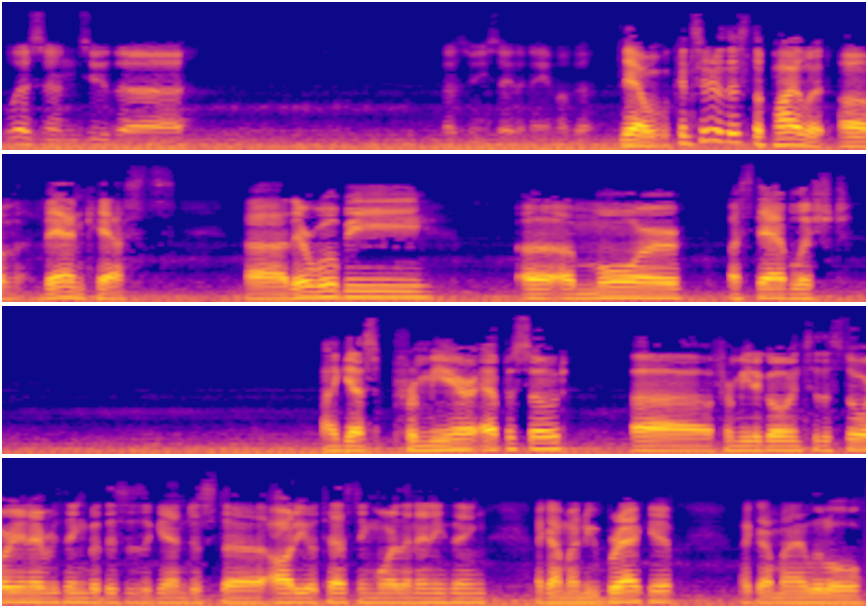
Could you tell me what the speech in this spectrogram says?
listen to the. That's when you say the name of it. Yeah, well, consider this the pilot of Vancasts. Uh, there will be a, a more established, I guess, premiere episode uh, for me to go into the story and everything. But this is again just uh, audio testing more than anything. I got my new bracket. I got my little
